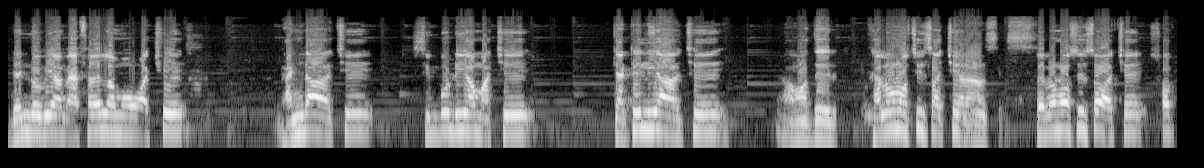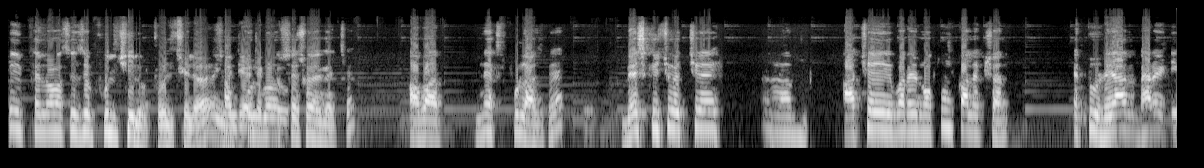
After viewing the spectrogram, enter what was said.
ডেন্ডোবিয়াম অ্যাফাইলামও আছে ভ্যান্ডা আছে সিম্বোডিয়াম আছে ক্যাটেলিয়া আছে আমাদের ফ্যালোনোসিস আছে। ফেলোনোসিসও আছে সবই ফেলোনোসিসে ফুল ছিল। ফুল ছিল সব ফুলগুলো শেষ হয়ে গেছে। আবার নেক্সট ফুল আসবে। বেশ কিছু হচ্ছে আছে এবারে নতুন কালেকশন একটু রেয়ার ভ্যারাইটি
